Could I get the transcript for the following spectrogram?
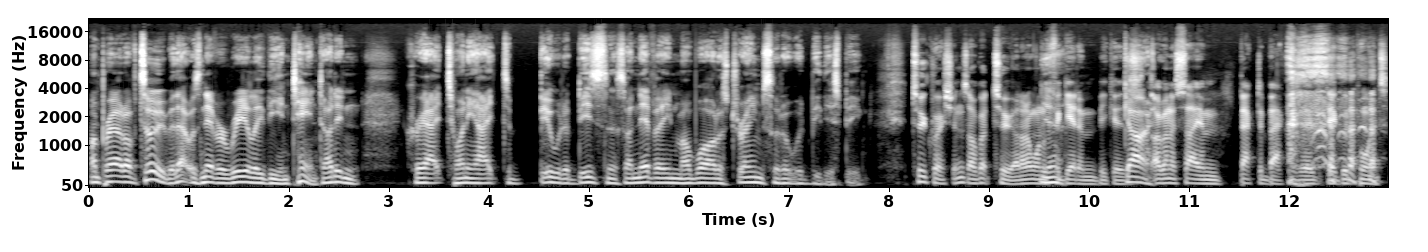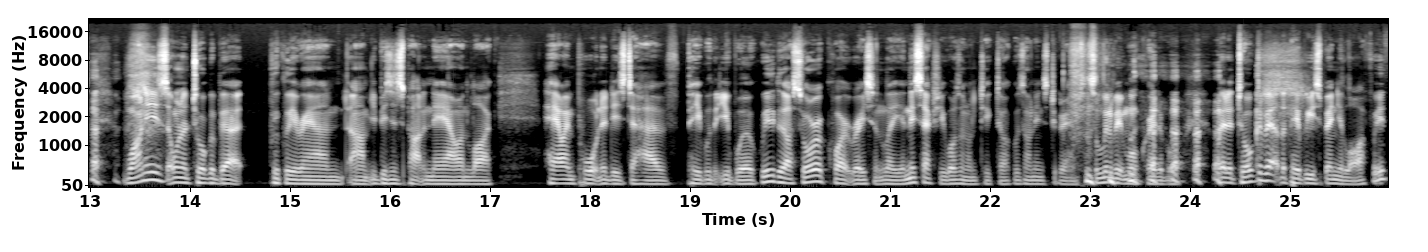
I'm proud of too. But that was never really the intent. I didn't create 28 to build a business. I never in my wildest dreams thought it would be this big. Two questions. I've got two. I don't want to Yeah. forget them because Go. I'm going to say them back to back. They're, they're good points. One is I want to talk about quickly around um, your business partner now and like how important it is to have people that you work with. Because I saw a quote recently, and this actually wasn't on TikTok, it was on Instagram. So it's a little bit more credible. But it talked about the people you spend your life with.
